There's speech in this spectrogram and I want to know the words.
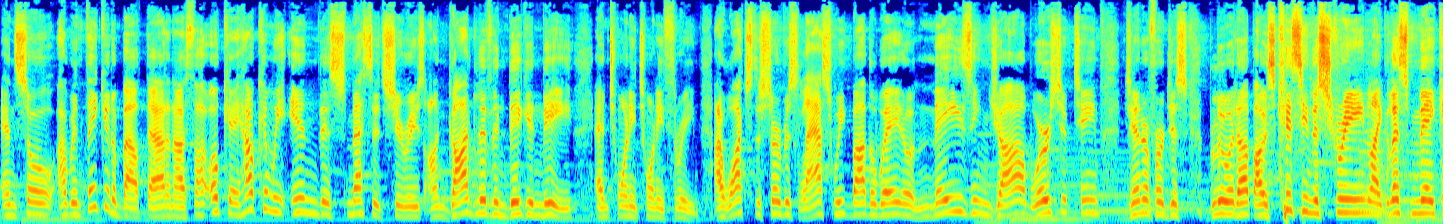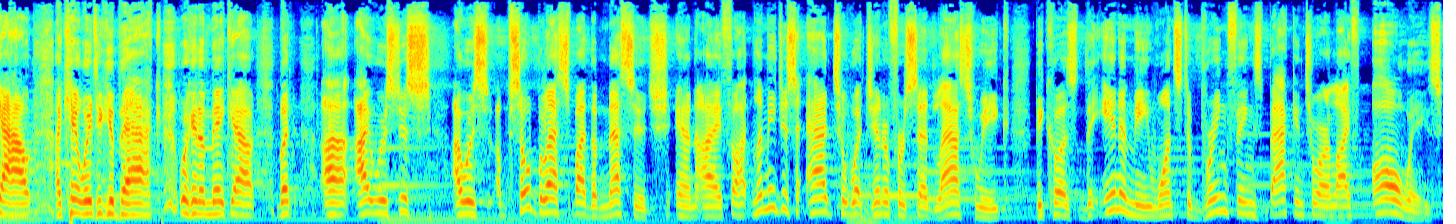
And so I've been thinking about that, and I thought, okay, how can we end this message series on God living big in me and 2023? I watched the service last week, by the way, an amazing job, worship team. Jennifer just blew it up. I was kissing the screen, like, let's make out. I can't wait to get back. We're gonna make out. But uh, I was just, I was so blessed by the message, and I thought, let me just add to what Jennifer said last week because the enemy wants to bring things back into our life always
